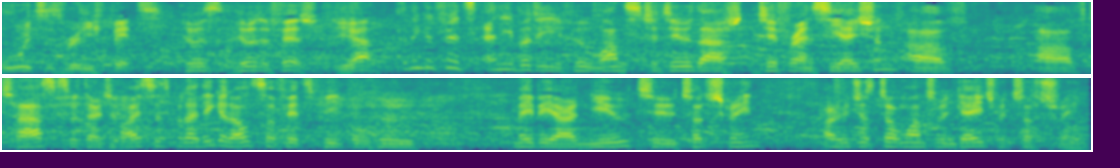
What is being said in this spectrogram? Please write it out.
Who would this really fit? Who's who would it fit? Yeah. I think it fits anybody who wants to do that differentiation of of tasks with their devices, but I think it also fits people who maybe are new to touchscreen or who just don't want to engage with touchscreen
